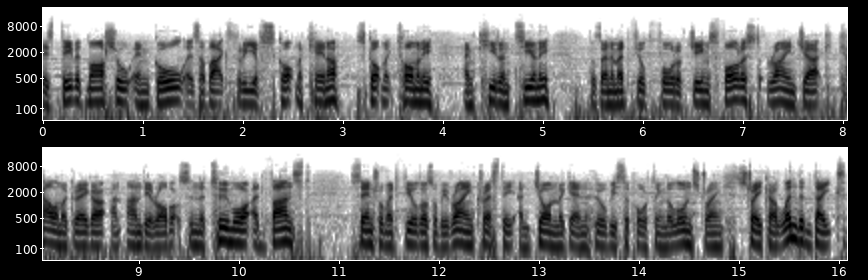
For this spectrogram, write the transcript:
is David Marshall in goal. It's a back three of Scott McKenna, Scott McTominay, and Kieran Tierney. There's then a midfield four of James Forrest, Ryan Jack, Callum McGregor, and Andy Robertson. The two more advanced Central midfielders will be Ryan Christie and John McGinn, who will be supporting the lone striker Lyndon Dykes,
